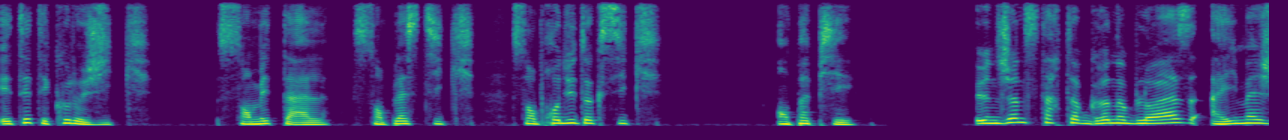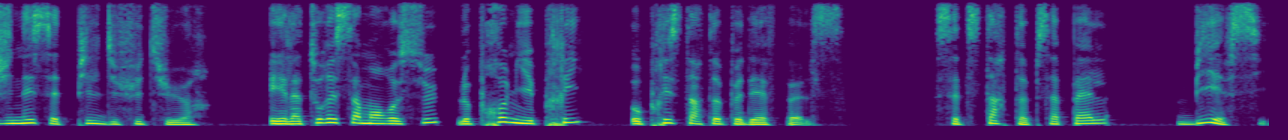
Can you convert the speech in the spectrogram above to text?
était écologique, sans métal, sans plastique, sans produits toxiques, en papier, une jeune start-up grenobloise a imaginé cette pile du futur et elle a tout récemment reçu le premier prix au prix Startup EDF Pulse. Cette start-up s'appelle BFC.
